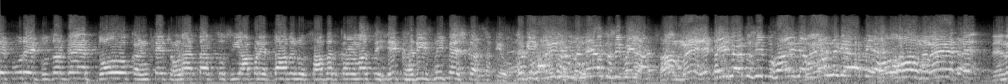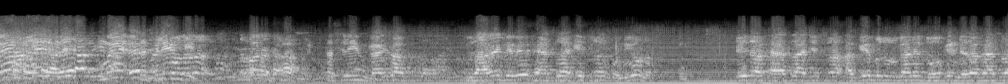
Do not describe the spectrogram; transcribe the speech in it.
گھنٹے پورے گزر گئے دو گھنٹے چونا تک تھی اپنے دعوے نو کرنے واسطے ایک حدیث نہیں پیش کر سکے فیصلہ اس طرح کو نہیں ہونا یہ فیصلہ جس طرح اگے بزرگوں نے دو گھنٹے کا فیصلہ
